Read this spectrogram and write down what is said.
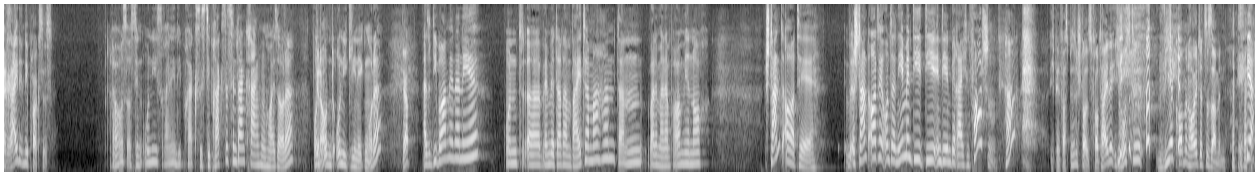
rein in die Praxis. Raus aus den Unis, rein in die Praxis. Die Praxis sind dann Krankenhäuser, oder? Und, genau. und Unikliniken, oder? Ja. Also die brauchen wir in der Nähe. Und äh, wenn wir da dann weitermachen, dann, warte mal, dann brauchen wir noch Standorte. Standorte, Unternehmen, die, die in den Bereichen forschen. Ha? Ich bin fast ein bisschen stolz. Frau Teile, ich wusste, wir kommen heute zusammen. Ja,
